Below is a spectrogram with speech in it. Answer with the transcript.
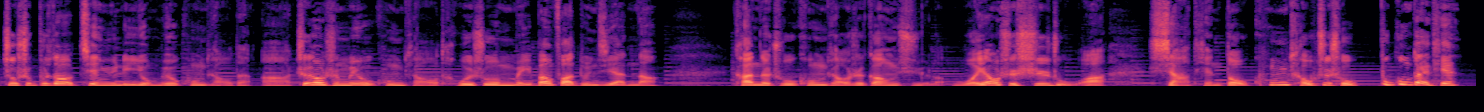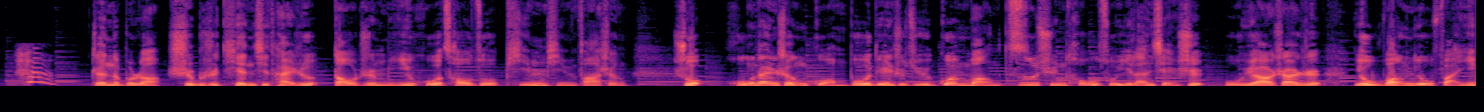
就是不知道监狱里有没有空调的啊？这要是没有空调，他会说没办法蹲监呢。看得出空调是刚需了。我要是失主啊，夏天到空调之仇不共戴天。真的不知道是不是天气太热导致迷惑操作频频发生。说湖南省广播电视局官网咨询投诉一栏显示，五月二十二日，有网友反映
